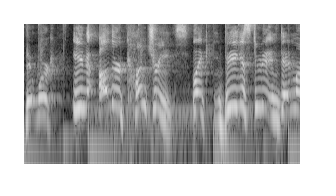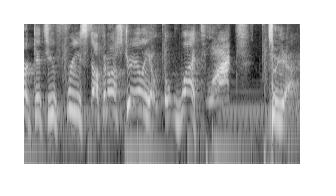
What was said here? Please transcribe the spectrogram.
that work in other countries. Like being a student in Denmark gets you free stuff in Australia. What? What? So yeah,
